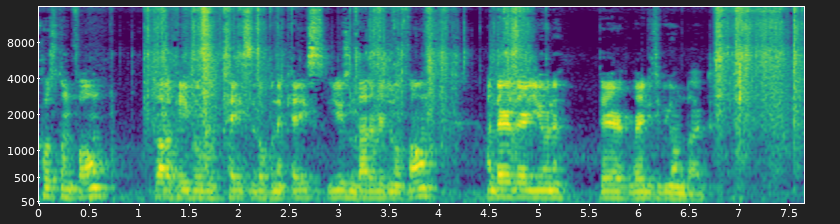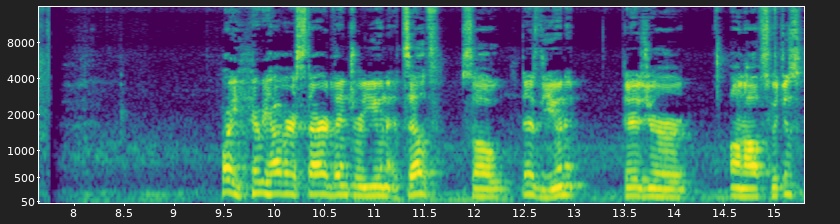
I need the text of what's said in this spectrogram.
custom foam. A lot of people would case it up in a case using that original foam. And there's their unit. They're ready to be unbagged. Right, here we have our Star Adventurer unit itself. So there's the unit. There's your on-off switches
